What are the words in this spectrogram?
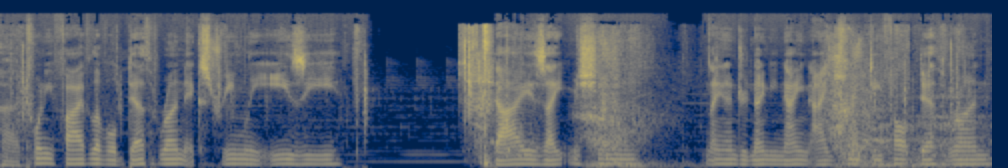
uh, 25 level death run, extremely easy, Die Zeit Machine, 999 IQ default death run,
